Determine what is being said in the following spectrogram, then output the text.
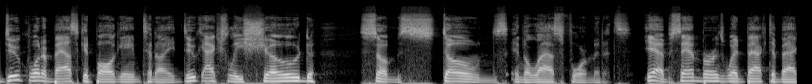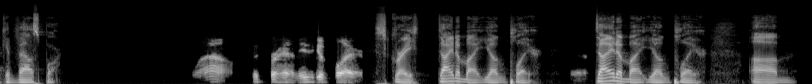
Duke won a basketball game tonight. Duke actually showed some stones in the last four minutes. Yeah, Sam Burns went back to back at Valspar. Wow, good for him. He's a good player. It's great, dynamite young player, dynamite young player. Um,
